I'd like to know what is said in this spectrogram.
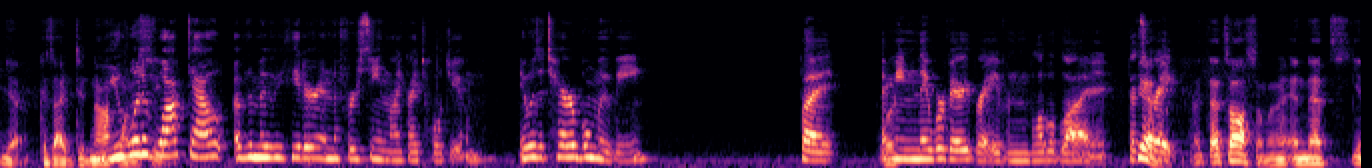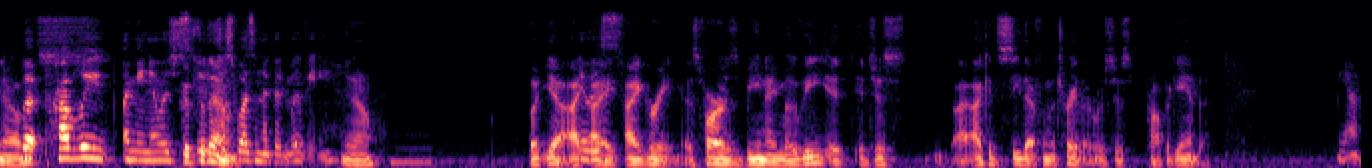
yeah because I did not. You would have see it. walked out of the movie theater in the first scene, like I told you. It was a terrible movie, but I mean, they were very brave and blah blah blah. And that's yeah, great. that- That's awesome, and, and that's you know. But probably, I mean, it was Good for it just wasn't a good movie. you know. But yeah, I, was- I, I agree. As far as being a movie, it, it just I, I could see that from the trailer. It was just propaganda. Yeah.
